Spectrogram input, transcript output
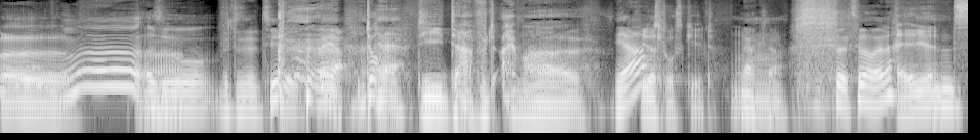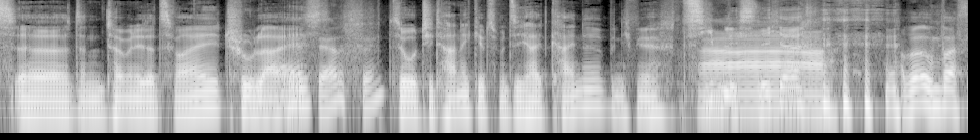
ah, also, bitte erzähl. Naja, Doch, die, da wird einmal, Ja? wie das losgeht. na klar. So, erzähl mal weiter. Aliens, äh, dann Terminator 2, True Lies. Ja, das stimmt. So, Titanic gibt's mit Sicherheit keine, bin ich mir ziemlich Ah, sicher. Aber irgendwas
